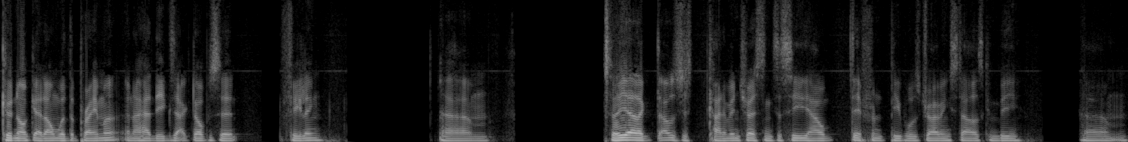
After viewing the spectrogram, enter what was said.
could not get on with the Prema, and I had the exact opposite feeling. Um, so yeah, like, that was just kind of interesting to see how different people's driving styles can be. Um,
